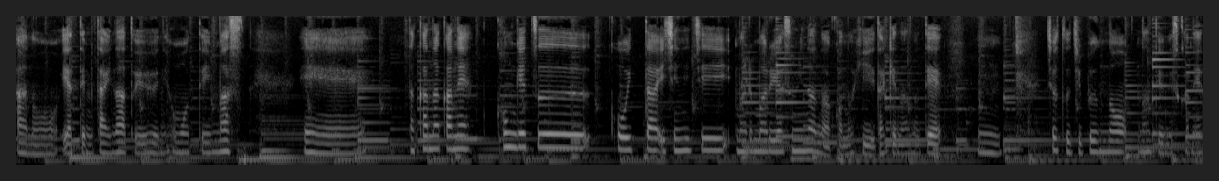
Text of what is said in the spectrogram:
あのやってみたいなというふうに思っています。えー、なかなかね今月こういった一日まるまる休みなのはこの日だけなので、うん、ちょっと自分の何て言うんですかね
